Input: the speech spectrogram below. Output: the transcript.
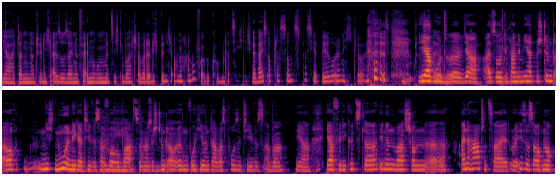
Ja, hat dann natürlich also seine Veränderungen mit sich gebracht, aber dadurch bin ich auch nach Hannover gekommen tatsächlich. Wer weiß, ob das sonst passiert wäre oder nicht. Das, Ja, gut, ähm, äh, ja. Also die Pandemie hat bestimmt auch nicht nur Negatives hervorgebracht, Nee, sondern absolut. bestimmt auch irgendwo hier und da was Positives. Aber ja, ja, für die KünstlerInnen war es schon äh, eine harte Zeit. Oder ist es auch noch?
